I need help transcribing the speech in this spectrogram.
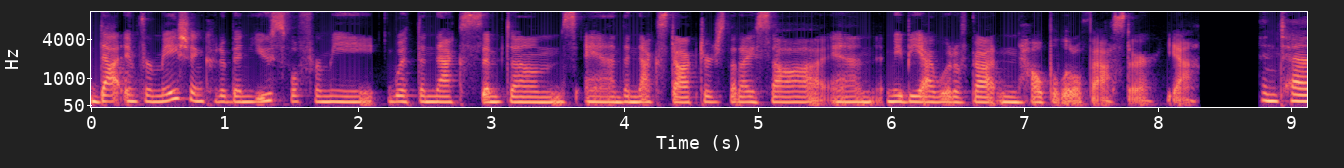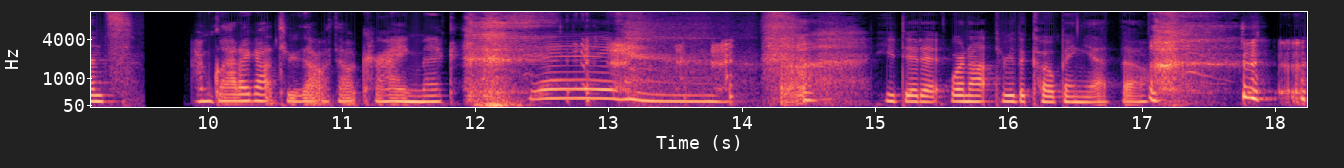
that information could have been useful for me with the next symptoms and the next doctors that I saw. And maybe I would have gotten help a little faster. Yeah. Intense. I'm glad I got through that without crying, Mick. Yay! you did it. We're not through the coping yet, though.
